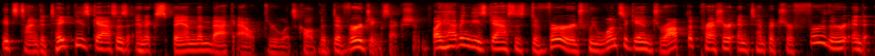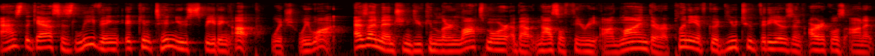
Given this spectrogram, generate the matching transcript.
it's time to take these gases and expand them back out through what's called the diverging section. By having these gases diverge, we once again drop the pressure and temperature further, and as the gas is leaving, it continues speeding up, which we want. As I mentioned, you can learn lots more about nozzle theory online. There are plenty of good YouTube videos and articles on it.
